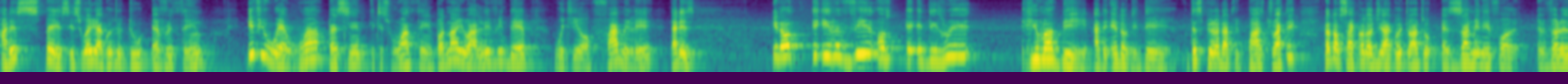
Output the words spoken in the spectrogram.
and this space is where you are going to do everything. If you were one person, it is one thing, but now you are living there with your family. That is, you know, it, it reveals the real human being at the end of the day. This period that we passed through, I think a lot of psychology are going to have to examine it for a very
